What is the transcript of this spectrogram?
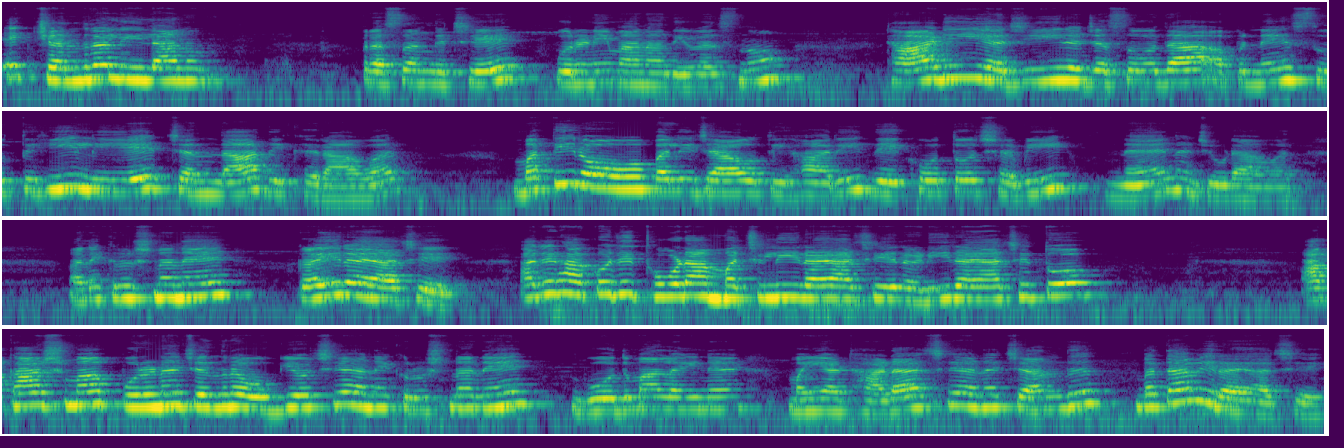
એક ચંદ્રલીલાનું પ્રસંગ છે પૂર્ણિમાના દિવસનો. ઠાડી અજીર જસોદા અપને સુતહી લીએ ચંદા દિખરાવત. મતી રો બલી જાઓ તિહારી, દેખો તો છબી નૈન જુડાવત. અને કૃષ્ણને કહી રહ્યા છે, આજે ઠાકોરજી થોડા મચલી રહ્યા છે, રડી રહ્યા છે, તો આકાશમાં પૂર્ણચંદ્ર ઉગ્યો છે અને કૃષ્ણને ગોદમાં લઈને મૈયા ઠાડા છે અને ચંદ બતાવી રહ્યા છે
